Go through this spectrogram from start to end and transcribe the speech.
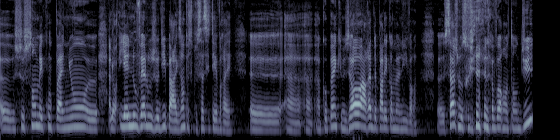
Euh, ce sont mes compagnons. Euh, alors, il y a une nouvelle où je dis, par exemple, parce que ça c'était vrai, euh, un, copain qui me dit Oh, arrête de parler comme un livre. ça, je me souviens l'avoir entendu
